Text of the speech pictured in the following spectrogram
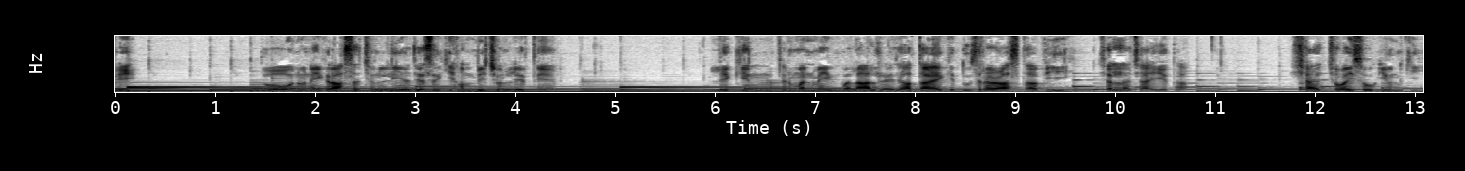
way तो उन्होंने एक रास्ता चुन लिया, जैसे कि हम भी चुन लेते हैं। लेकिन फिर मन में एक बलाल रह जाता है कि दूसरा रास्ता भी चलना चाहिए था। शायद चॉइस होगी उनकी।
